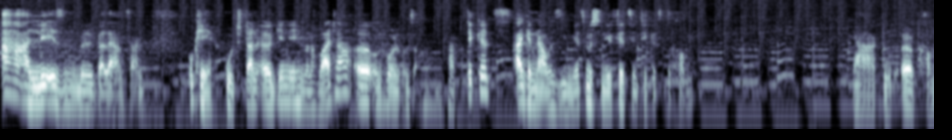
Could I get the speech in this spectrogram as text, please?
Ah, lesen will gelernt sein. Okay, gut, dann äh, gehen wir hier noch weiter äh, und holen uns auch ein paar Tickets. Ah, genau, 7. Jetzt müssen wir 14 Tickets bekommen. Ja, gut, äh, komm.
